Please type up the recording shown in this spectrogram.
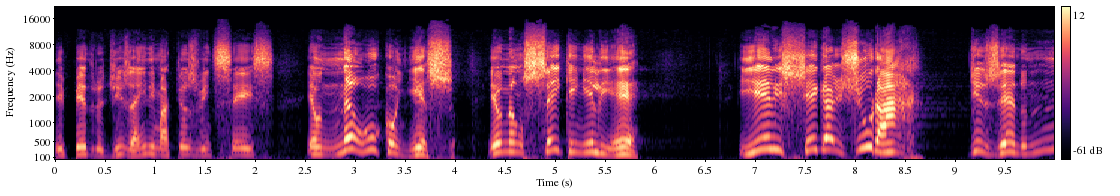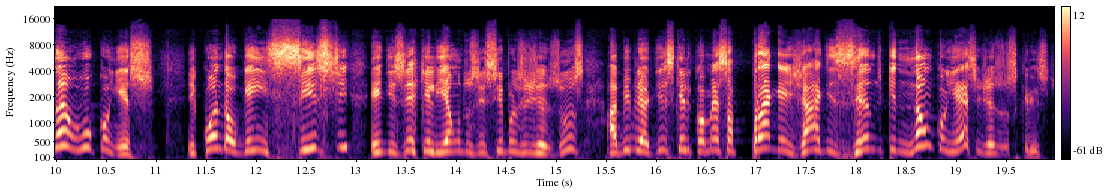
e Pedro diz ainda em Mateus 26: Eu não o conheço, eu não sei quem ele é. E ele chega a jurar, dizendo: Não o conheço. E quando alguém insiste em dizer que ele é um dos discípulos de Jesus, a Bíblia diz que ele começa a praguejar dizendo que não conhece Jesus Cristo.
